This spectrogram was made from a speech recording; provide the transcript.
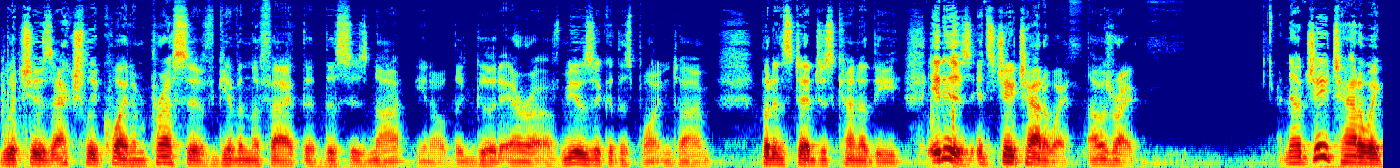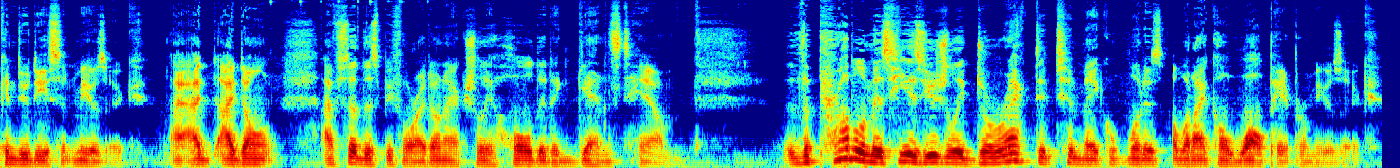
which is actually quite impressive given the fact that this is not, you know, the good era of music at this point in time, but instead just kind of the. It is. It's Jay Chattaway. I was right. Now, Jay Chattaway can do decent music. I, I, I, don't, I've said this before, I don't actually hold it against him. The problem is he is usually directed to make what is what I call wallpaper music,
